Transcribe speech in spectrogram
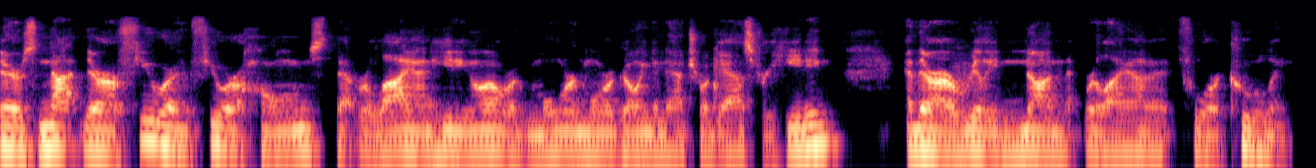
There's not, there are fewer and fewer homes that rely on heating oil, or more and more going to natural gas for heating. And there are really none that rely on it for cooling.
